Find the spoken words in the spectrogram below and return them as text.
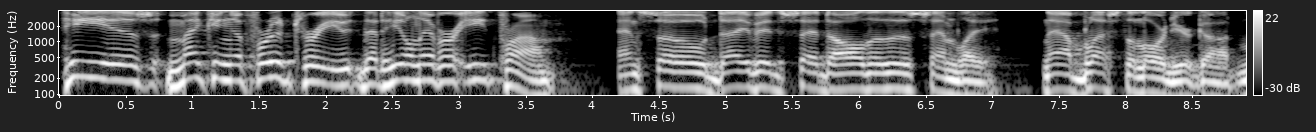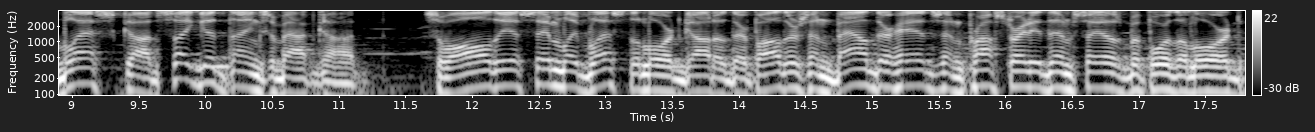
He is making a fruit tree that he'll never eat from. And so David said to all the assembly, Now bless the Lord your God. Bless God. Say good things about God. So all the assembly blessed the Lord God of their fathers and bowed their heads and prostrated themselves before the Lord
